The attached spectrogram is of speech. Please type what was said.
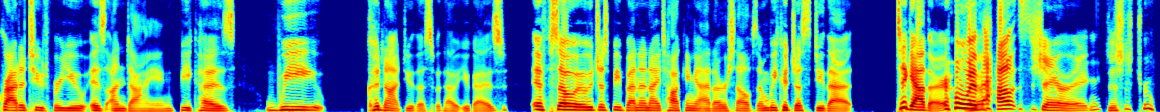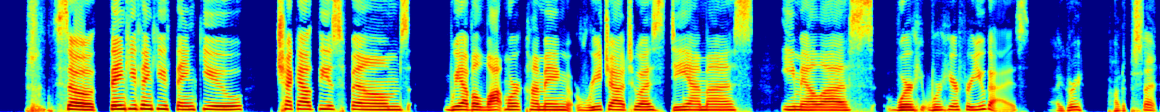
gratitude for you is undying because we could not do this without you guys. If so, it would just be Ben and I talking at ourselves, and we could just do that together without sharing. This is true. So thank you, thank you, thank you. Check out these films. We have a lot more coming. Reach out to us, DM us, email us. We're we're here for you guys. I agree, hundred percent.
